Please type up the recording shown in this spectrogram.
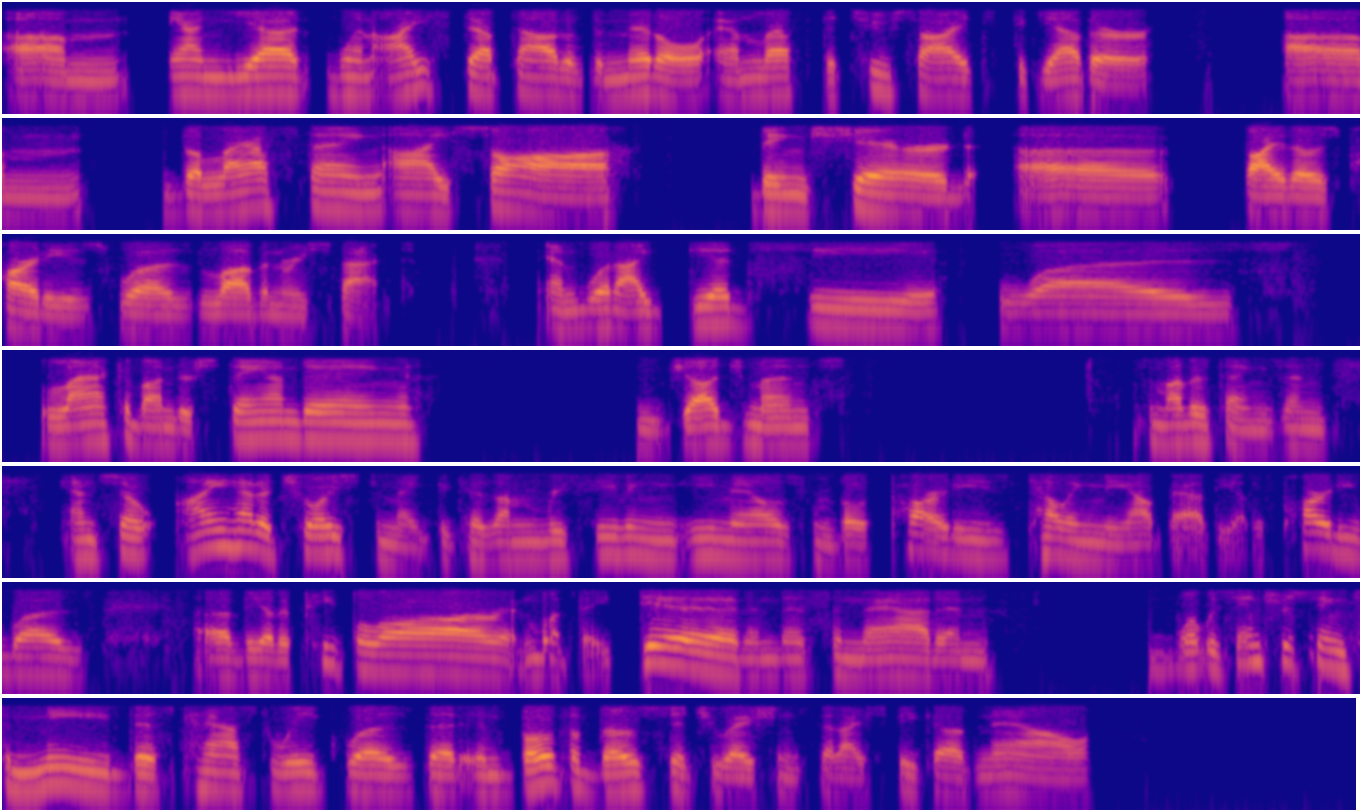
Um, and yet when I stepped out of the middle and left the two sides together, um, the last thing I saw being shared uh, by those parties was love and respect. And what I did see was lack of understanding, judgment, some other things. And and so I had a choice to make because I'm receiving emails from both parties telling me how bad the other party was, uh, the other people are, and what they did, and this and that. And what was interesting to me this past week was that in both of those situations that I speak of now,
